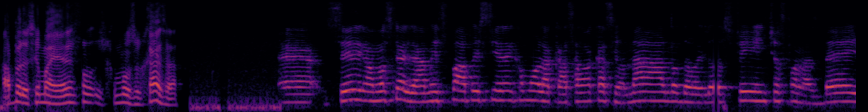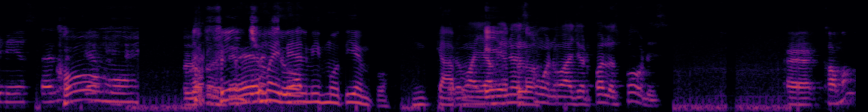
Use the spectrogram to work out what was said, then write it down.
Ah, pero es que Miami es como su casa. Eh, sí, digamos que allá mis papis tienen como la casa vacacional donde voy los finchos con las babies. ¿ustedes me ¿Cómo? Los finchos. y al mismo tiempo. Un Pero. Miami no es como Nueva York para los pobres. Eh, ¿Cómo?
